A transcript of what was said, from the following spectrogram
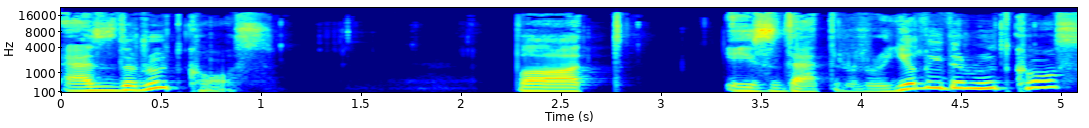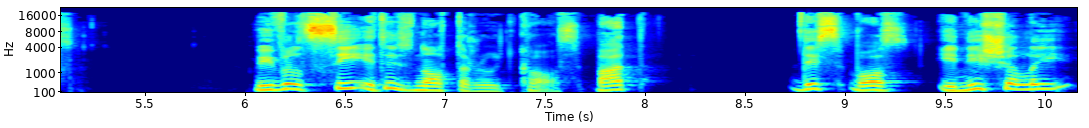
as the root cause. But is that really the root cause? We will see it is not the root cause, but this was initially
